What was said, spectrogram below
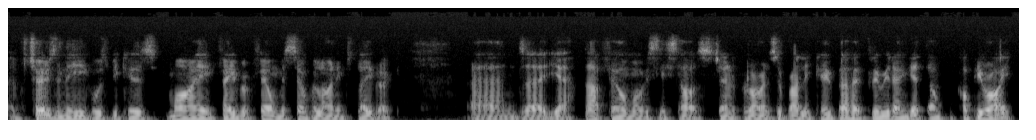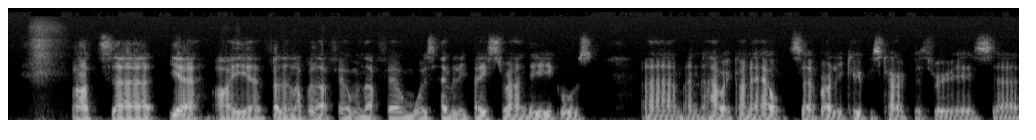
have chosen the Eagles because my favorite film is Silver Linings Playbook. And uh, yeah, that film obviously starts Jennifer Lawrence and Bradley Cooper. Hopefully, we don't get done for copyright. But uh, yeah, I uh, fell in love with that film, and that film was heavily based around the Eagles um, and how it kind of helped uh, Bradley Cooper's character through his uh,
